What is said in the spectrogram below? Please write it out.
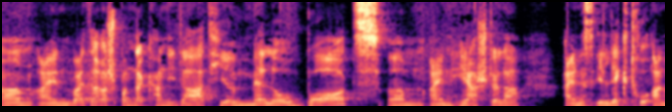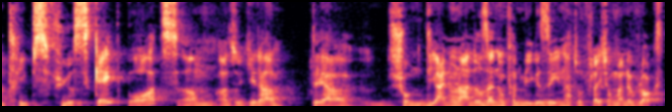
ähm, ein weiterer spannender Kandidat hier, Mellow Boards, ähm, ein Hersteller eines Elektroantriebs für Skateboards. Ähm, also jeder, der schon die eine oder andere Sendung von mir gesehen hat und vielleicht auch meine Vlogs,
